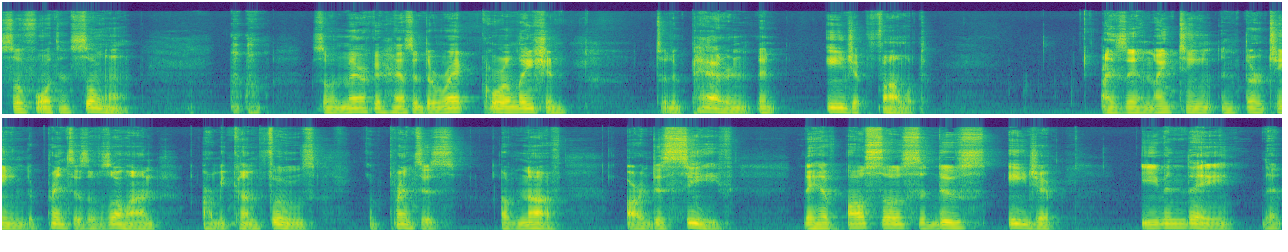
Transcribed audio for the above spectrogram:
so forth and so on. so America has a direct correlation to the pattern that Egypt followed. Isaiah 19 and 13, the princes of Zoan are become fools. The princes of Noph are deceived. They have also seduced Egypt. Even they that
